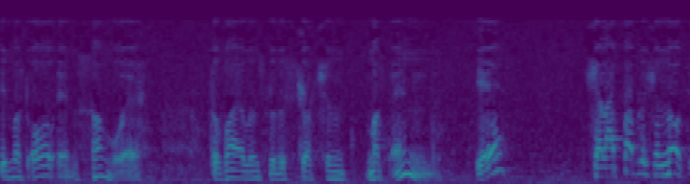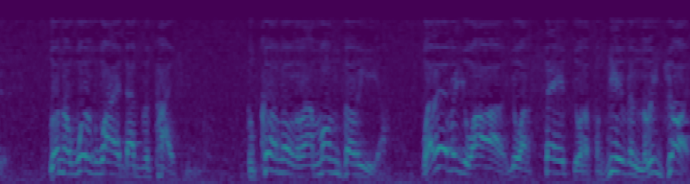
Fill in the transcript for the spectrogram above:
it must all end somewhere. The violence, the destruction must end. Yes? Shall I publish a notice? Run a worldwide advertisement to Colonel Ramon Zaria. Wherever you are, you are safe, you are forgiven, rejoice.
